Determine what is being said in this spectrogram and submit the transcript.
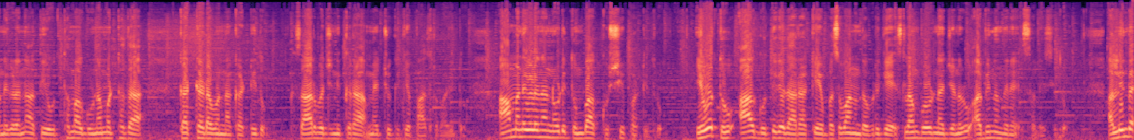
ಮನೆಗಳನ್ನು ಅತಿ ಉತ್ತಮ ಗುಣಮಟ್ಟದ ಕಟ್ಟಡವನ್ನು ಕಟ್ಟಿದ್ದು. ಸಾರ್ವಜನಿಕರ ಮೆಚ್ಚುಗೆಗೆ ಪಾತ್ರವಾಗಿತ್ತು. ಆ ಮನೆಗಳನ್ನು ನೋಡಿ ತುಂಬ ಖುಷಿ ಪಟ್ಟಿದ್ರು. ಇವತ್ತು ಆ ಗುತ್ತಿಗೆದಾರ ಕೆ ಬಸವಾನಂದ ಅವರಿಗೆ ಸ್ಲಂ ಬೋರ್ಡ್ನ ಜನರು ಅಭಿನಂದನೆ ಸಲ್ಲಿಸಿದರು. ಅಲ್ಲಿಂದ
